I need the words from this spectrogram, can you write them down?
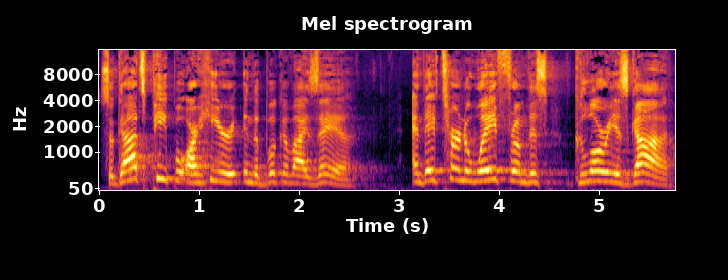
So, God's people are here in the book of Isaiah, and they've turned away from this glorious God.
